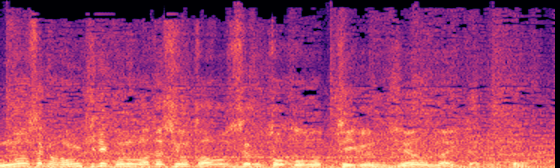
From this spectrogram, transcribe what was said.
まさか本気でこの私を倒せると思っているんじゃないだろうな。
